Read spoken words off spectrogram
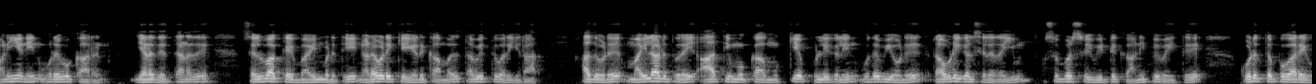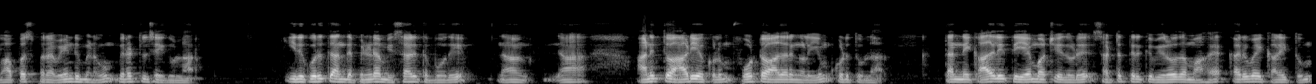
மணியனின் உறவுக்காரன். எனது தனது செல்வாக்கை பயன்படுத்தி நடவடிக்கை எடுக்காமல் தவிர்த்து வருகிறார். அதோடு மயிலாடுதுறை அதிமுக முக்கிய புள்ளிகளின் உதவியோடு ரவுடிகள் சிலரையும் சுபஸ்ரீ வீட்டுக்கு அனுப்பி வைத்து கொடுத்த புகாரை வாபஸ் பெற வேண்டும் எனவும் மிரட்டல் செய்துள்ளார். இது குறித்து அந்த பெண்ணிடம் விசாரித்த போது நான் நான் அனைத்து ஆடியோக்களும் போட்டோ ஆதாரங்களையும் கொடுத்துள்ளார். தன்னை காதலித்து ஏமாற்றியதோடு சட்டத்திற்கு விரோதமாக கருவை கலைத்தும்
